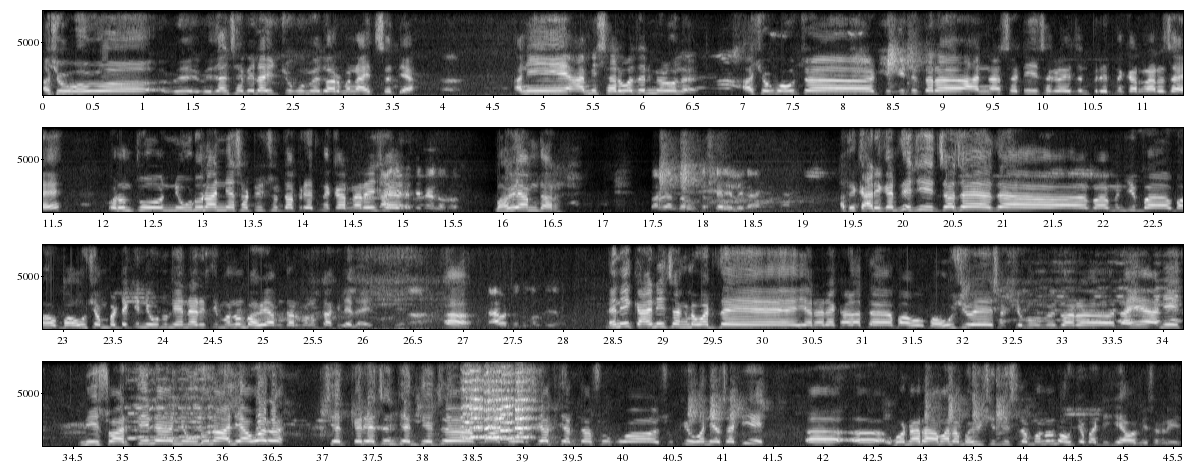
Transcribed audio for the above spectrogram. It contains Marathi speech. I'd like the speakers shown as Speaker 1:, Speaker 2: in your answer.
Speaker 1: अशोक भाऊ वि- विधानसभेला इच्छुक उमेदवार म्हणून आहेत सध्या. आणि आम्ही सर्वजण मिळून अशोक भाऊचं तिकीट तर आणण्यासाठी सगळेजण प्रयत्न करणारच आहे परंतु निवडून आणण्यासाठी सुद्धा प्रयत्न करणारे
Speaker 2: काय
Speaker 1: शे-
Speaker 2: करायचं बॅनरवर
Speaker 1: भावी आमदार
Speaker 2: काय लिहिलं काय
Speaker 1: आता कार्यकर्त्याची इच्छाच आहे आता ब- म्हणजे ब- भाऊ भाऊ शंभर टक्के निवडून येणार आहे ती म्हणून भावी आमदार म्हणून टाकलेलं आहे.
Speaker 2: हा.
Speaker 1: हा
Speaker 2: काय वाटतं तुम्हाला
Speaker 1: नाही नाही काय नाही चांगलं वाटतंय. येणाऱ्या काळात भाऊ भाऊशिवाय सक्षम उमेदवार नाही आणि निस्वार्थीनं निवडून आल्यावर शेतकऱ्याचं आणि जनतेचं पाच वर्षात जनता सुख सुखी होण्यासाठी होणारं आम्हाला भविष्य दिसलं म्हणून भाऊच्या पाठीशी यावं आम्ही सगळे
